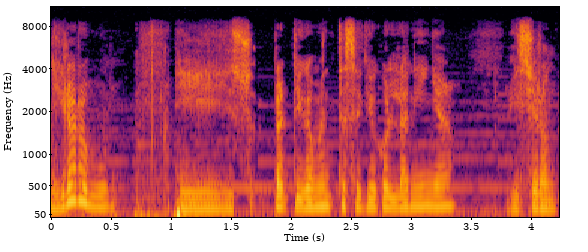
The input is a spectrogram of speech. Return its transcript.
Y claro, y prácticamente se quedó con la niña. Hicieron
